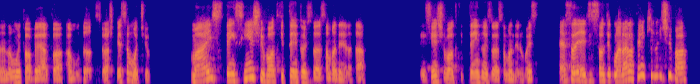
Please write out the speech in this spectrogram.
né? não muito aberto à, à, mudança. Eu acho que esse é o motivo. Mas tem sim este voto que tentam estudar dessa maneira, tá? Tem sim este voto que tentam estudar dessa maneira. Mas essa edição de Gemara, ela tem aqui no Yeshiva.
